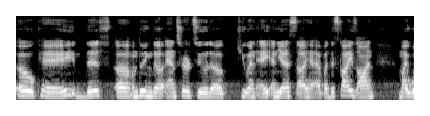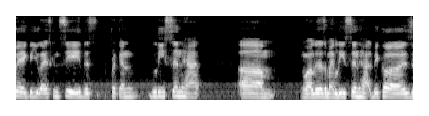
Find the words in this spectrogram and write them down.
Okay, this um, I'm doing the answer to the Q and yes, I have a disguise on my wig. You guys can see this freaking Lee Sin hat. Um, well, this is my Lee Sin hat because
